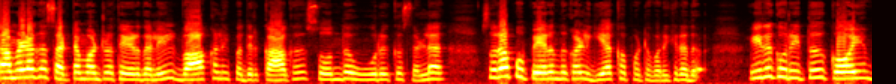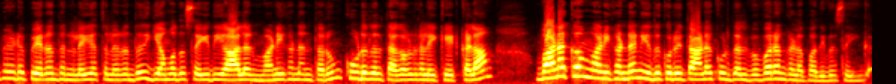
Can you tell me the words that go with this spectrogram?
தமிழக சட்டமன்ற தேர்தலில் வாக்களிப்பதற்காக சொந்த ஊருக்கு செல்ல சிறப்பு பேருந்துகள் இயக்கப்பட்டு வருகிறது. இதுகுறித்து கோயம்பேடு பேருந்து நிலையத்திலிருந்து எமது செய்தியாளர் மணிகண்டன் தரும் கூடுதல் தகவல்களை கேட்கலாம். வணக்கம் மணிகண்டன். இது குறித்தான கூடுதல் விவரங்களை பதிவு செய்யுங்க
